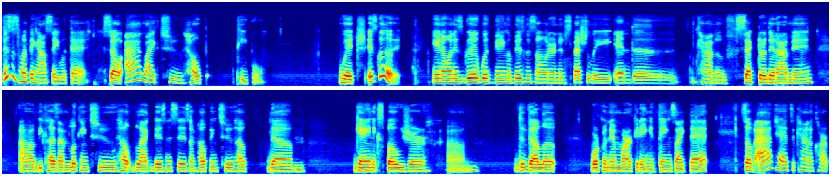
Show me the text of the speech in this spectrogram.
this is one thing I'll say with that. So I like to help people, which is good, you know, and it's good with being a business owner and especially in the kind of sector that I'm in uh, because I'm looking to help Black businesses. I'm helping to help them gain exposure, um, develop, work on their marketing and things like that. So if I've had to kind of car-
